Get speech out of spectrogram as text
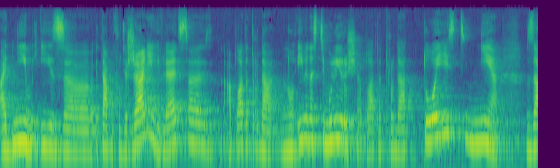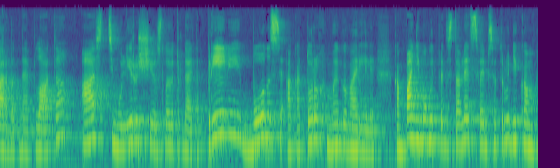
Одним из э, этапов удержания является оплата труда, но именно стимулирующая оплата труда, то есть не заработная плата, а стимулирующие условия труда. Это премии, бонусы, о которых мы говорили. Компании могут предоставлять своим сотрудникам,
